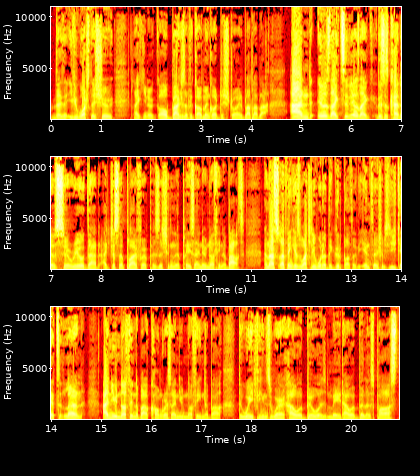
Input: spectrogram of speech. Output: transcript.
if you watch the show, like, you know, all branches of the government got destroyed, blah, blah, blah. And it was like, to me, I was like, this is kind of surreal that I just applied for a position in a place I know nothing about. And that's, I think, is actually one of the good parts of the internships. You get to learn. I knew nothing about Congress. I knew nothing about the way things work, how a bill is made, how a bill is passed,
